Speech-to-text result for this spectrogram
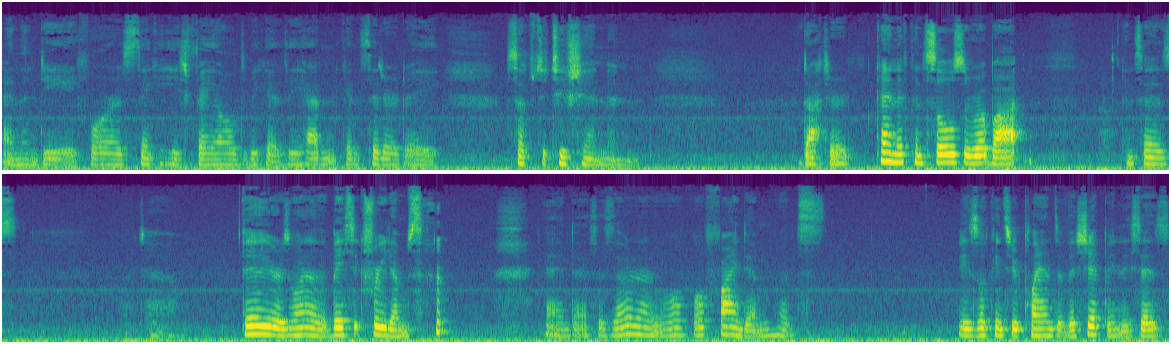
And then D84 is thinking he's failed because he hadn't considered a substitution. And doctor kind of consoles the robot and says, failure is one of the basic freedoms. and uh, says, "No, no, we'll, we'll find him." Let's. He's looking through plans of the ship, and he says,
